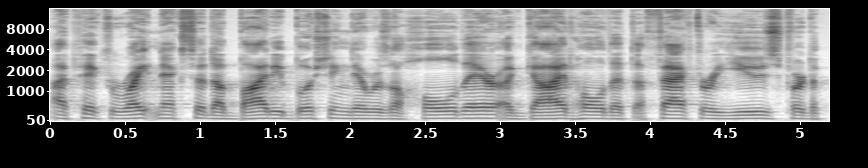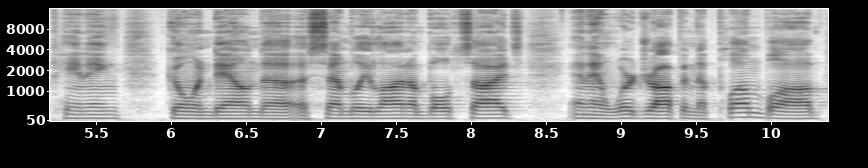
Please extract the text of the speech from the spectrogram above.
I picked right next to the body bushing. There was a hole there, a guide hole that the factory used for the pinning going down the assembly line on both sides. And then we're dropping the plumb blob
